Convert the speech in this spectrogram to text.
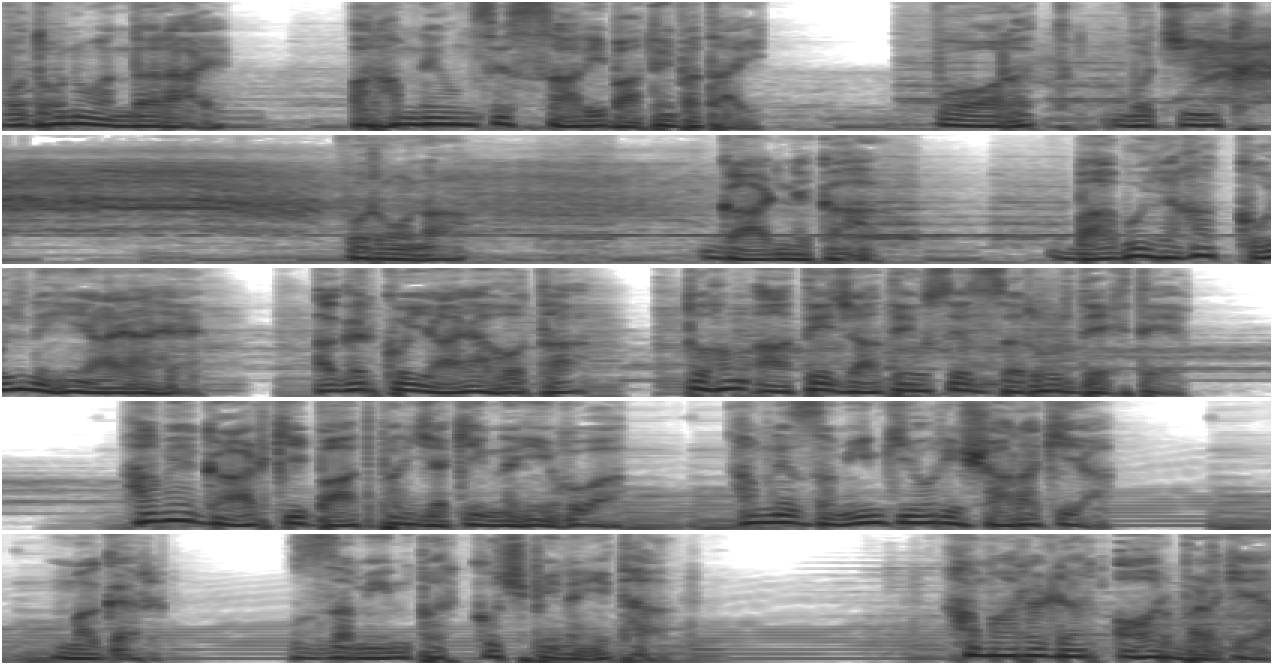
वो दोनों अंदर आए और हमने उनसे सारी बातें बताई। वो औरत, वो चीख, वो रोना। गार्ड ने कहा, बाबू, यहाँ कोई नहीं आया है। अगर कोई आया होता तो हम आते जाते उसे ज़रूर देखते। हमें गार्ड की बात पर यकीन नहीं हुआ। हमने ज़मीन की ओर इशारा किया, मगर ज़मीन पर कुछ भी नहीं था। हमारा डर और बढ़ गया।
